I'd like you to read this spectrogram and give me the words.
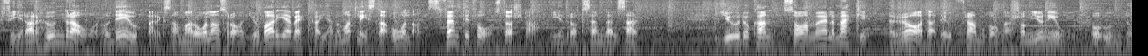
firar 100 år och det uppmärksammar Ålands Radio varje vecka genom att lista Ålands 52 största idrottshändelser. Judokan Samuel Mäki radade upp framgångar som junior och ungdom.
